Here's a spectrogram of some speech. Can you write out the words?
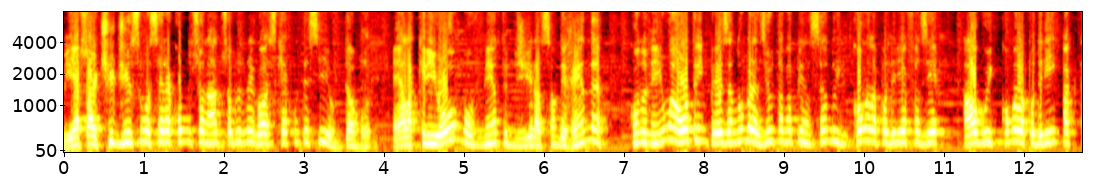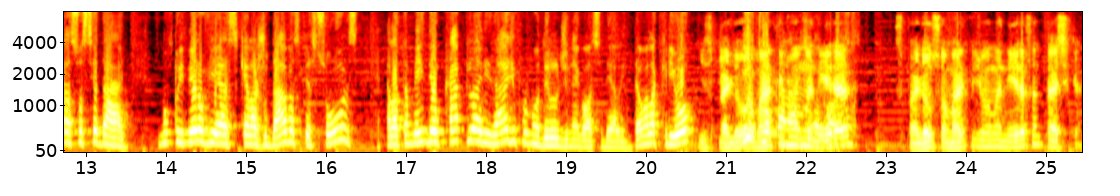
E a partir disso você era comissionado sobre os negócios que aconteciam. Então, ela criou um movimento de geração de renda quando nenhuma outra empresa no Brasil estava pensando em como ela poderia fazer algo e como ela poderia impactar a sociedade. Num primeiro viés que ela ajudava as pessoas ela também deu capilaridade para o modelo de negócio dela. Então ela criou. Espalhou a marca de uma de maneira. Negócio. Espalhou sua marca de uma maneira fantástica.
